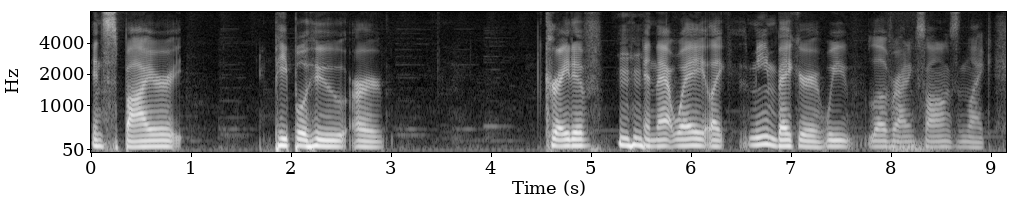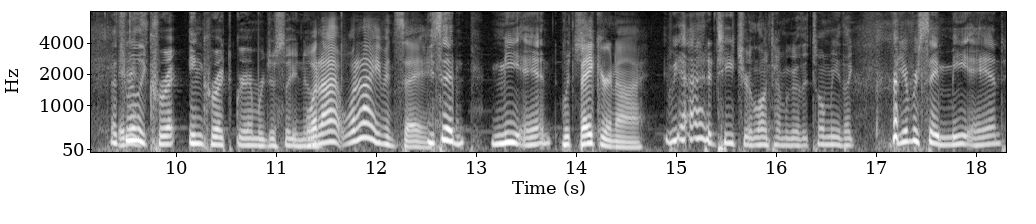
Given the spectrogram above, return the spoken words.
inspire people who are creative Mhm. in that way. Like me and Baker, we love writing songs and like That's really correct, incorrect grammar, just so you know. what I what did I even say? you said me and which Baker and I. we I had a teacher a long time ago that told me like if you ever say me and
